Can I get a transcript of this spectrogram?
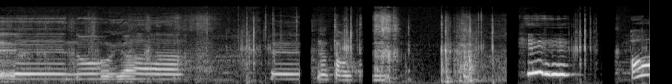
Yy, no ja. Yy, no tamten. o!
